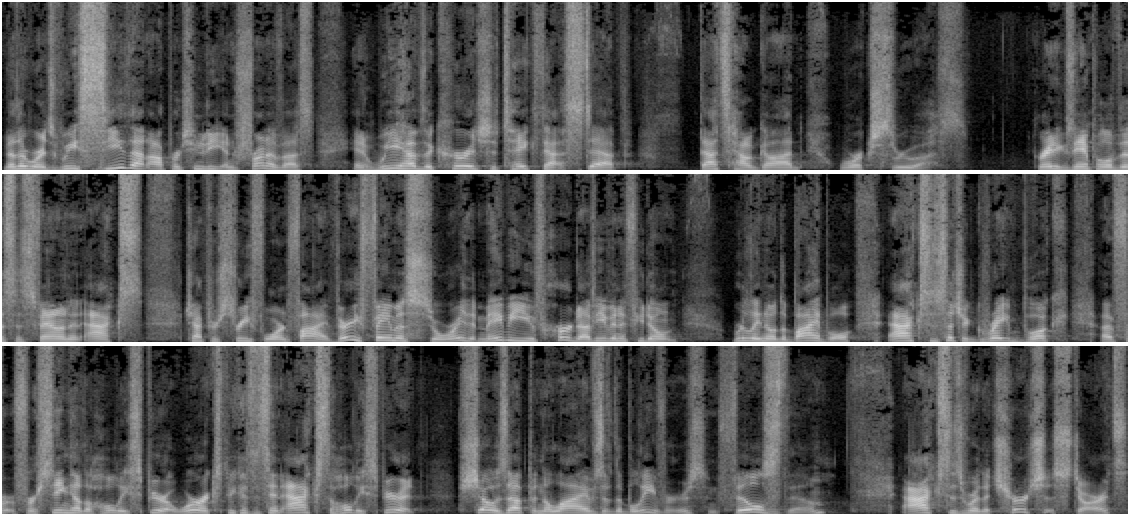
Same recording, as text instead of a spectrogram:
In other words, we see that opportunity in front of us and we have the courage to take that step. That's how God works through us. Great example of this is found in Acts chapters 3, 4, and 5. Very famous story that maybe you've heard of, even if you don't really know the Bible. Acts is such a great book uh, for, for seeing how the Holy Spirit works because it's in Acts the Holy Spirit shows up in the lives of the believers and fills them. Acts is where the church starts.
